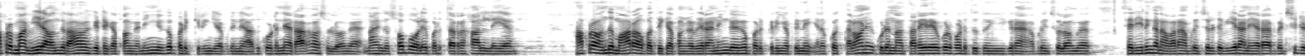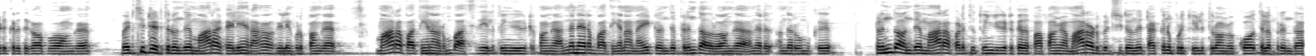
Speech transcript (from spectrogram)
அப்புறமா வீரா வந்து ராகா கிட்ட கேட்பாங்க நீங்கள் எங்கே படிக்கிறீங்க? அப்படின்னு. அதுக்கு உடனே ராகா சொல்லுவாங்க நான் இங்கே சோபாவிலே படுத்துறேன் ஹால்லையே அப்புறம் வந்து மாறாவை பார்த்து கேட்பாங்க வேற நீங்கள் எங்கே படுக்கிறீங்க? அப்படின்னு. எனக்கு ஒரு தலைவாணி கூட நான் தரையிலே கூட படுத்து தூங்கிக்கிறேன் அப்படின்னு சொல்லுவாங்க. சரி இருங்க நான் வரேன் அப்படின்னு சொல்லிட்டு வீரா நேராக பெட்ஷீட் எடுக்கிறதுக்காக போவாங்க. பெட்ஷீட் எடுத்துகிட்டு வந்து மாறா கையிலையும் ராகா கையிலையும் கொடுப்பாங்க. மாறா பார்த்தீங்கன்னா ரொம்ப அசதியில் தூங்கிக்கிட்டு இருப்பாங்க. அந்த நேரம் பார்த்தீங்கன்னா நைட் வந்து பிருந்தா வருவாங்க அந்த அந்த ரூமுக்கு பிருந்தா வந்து மாறா படுத்து தூங்கிக்கிட்டு இருக்கிறத பார்ப்பாங்க. மாறாவோட பெட்ஷீட் வந்து டக்குன்னு பிடிச்சி இழுத்துருவாங்க. கோவத்தில் பிருந்தா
